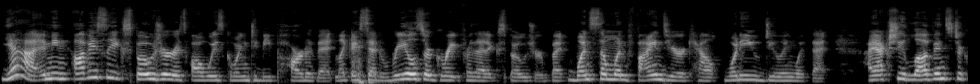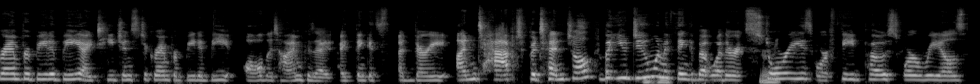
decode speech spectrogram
Yeah, I mean, obviously, exposure is always going to be part of it. Like I said, reels are great for that exposure. But once someone finds your account, what are you doing with it? I actually love Instagram for B2B. I teach Instagram for B2B all the time because I, I think it's a very untapped potential. But you do want to mm-hmm. think about whether it's stories or feed posts or reels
